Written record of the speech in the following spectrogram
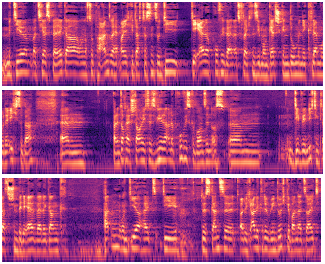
mit dir, Matthias Belga und noch so ein paar andere, hätte man nicht gedacht, das sind so die, die eher noch Profi werden als vielleicht ein Simon Geschkin, Dominik Klemm oder ich sogar. Ähm, war dann doch erstaunlich, dass wir dann alle Profis geworden sind, aus ähm, dem wir nicht den klassischen BDR-Werdegang hatten und ihr halt die durchs ganze, also durch alle Kategorien durchgewandert seid,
